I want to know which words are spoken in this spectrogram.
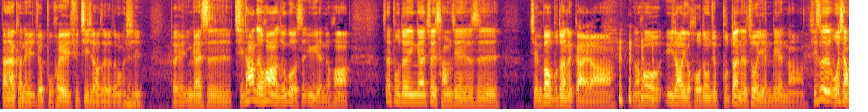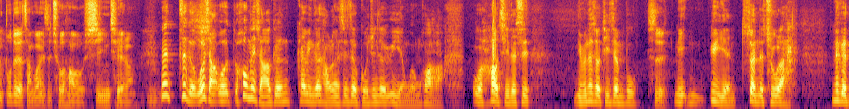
大家可能也就不会去计较这个东西。对，应该是其他的话，如果是预演的话，在部队应该最常见的就是。简报不断的改啊，然后遇到一个活动就不断的做演练呐。其实我想部队的长官也是求好心切了。嗯，那这个我想我后面想要跟开平哥讨论的是这个国军这个预演文化啦。我好奇的是，你们那时候踢正步是你预演算得出来那个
